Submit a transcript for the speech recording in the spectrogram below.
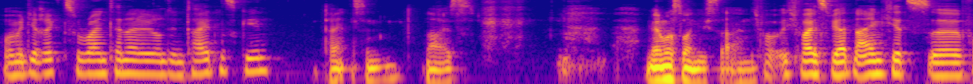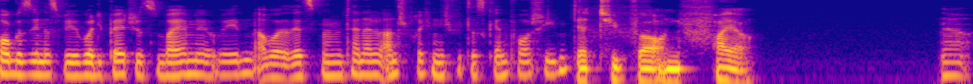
Wollen wir direkt zu Ryan Tannehill und den Titans gehen? Titans sind nice. Mehr muss man nicht sagen. Ich, ich weiß, wir hatten eigentlich jetzt äh, vorgesehen, dass wir über die Patriots und Miami reden, aber jetzt, wenn wir Tannehill ansprechen, ich würde das gern vorschieben. Der Typ war on fire. Ja.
